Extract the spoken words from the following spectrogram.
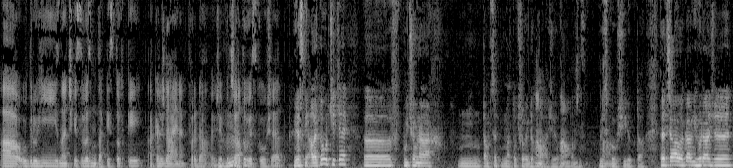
a u druhé značky si vezmu taky stovky a každá je jinak tvrdá, takže mm-hmm. potřeba to vyzkoušet. Jasně, ale to určitě uh, v půjčovnách m, tam se na to člověk doptá, ano, že jo? Ano, tam přesně. vyzkouší, ano. doptá. To je třeba velká výhoda, že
